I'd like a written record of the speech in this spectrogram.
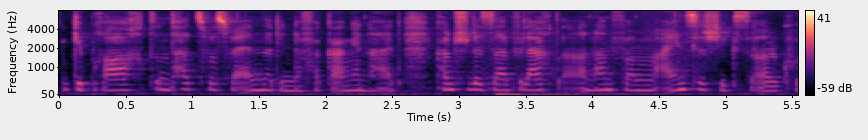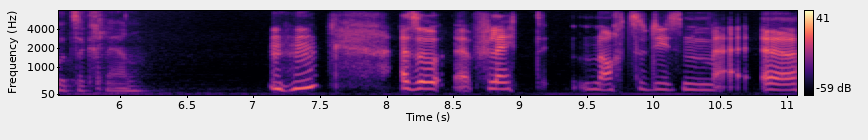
gebracht und hat es was verändert in der Vergangenheit? Kannst du das ja vielleicht anhand vom Einzelschicksal kurz erklären? Mhm. Also äh, vielleicht noch zu diesem äh,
